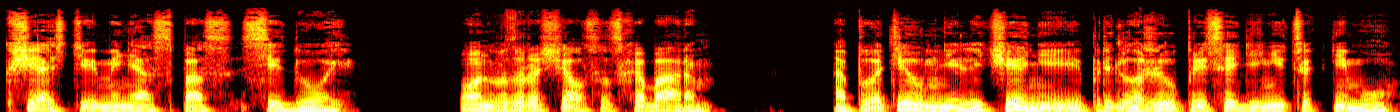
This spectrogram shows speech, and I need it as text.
К счастью, меня спас Седой. Он возвращался с хабаром. Оплатил мне лечение и предложил присоединиться к нему.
